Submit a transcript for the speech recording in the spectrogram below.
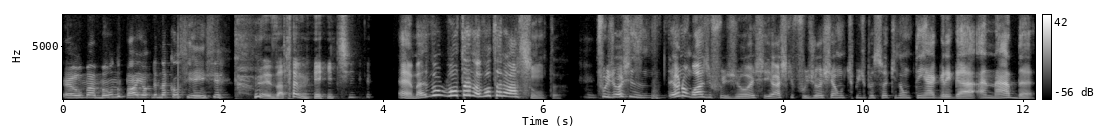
É uma mão no pau e outra na consciência. Exatamente. É, mas vo- voltando, voltando ao assunto. Fujoshi, eu não gosto de Fujoshi. Eu acho que Fujoshi é um tipo de pessoa que não tem a agregar a nada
